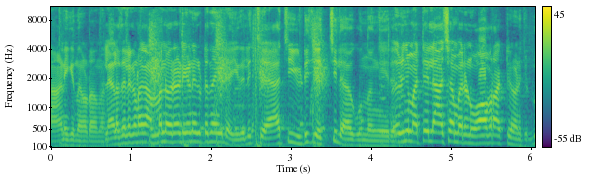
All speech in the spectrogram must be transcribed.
കാണിക്കുന്നത് അവിടെ മലയാളത്തിൽ കണക്ക് അണ്ണൻ ഒരടിയാണ് കിട്ടുന്നെങ്കിലേ ഇതിൽ ചേച്ചി ഇടി ചെച്ചിലാകുന്നു അങ്ങേര്. അത് കഴിഞ്ഞ് മറ്റേ ആശാൻ വരണം ഓവർ ആക്ട് കാണിച്ചിട്ട്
